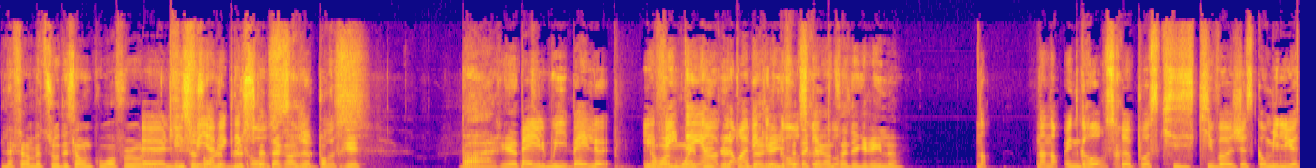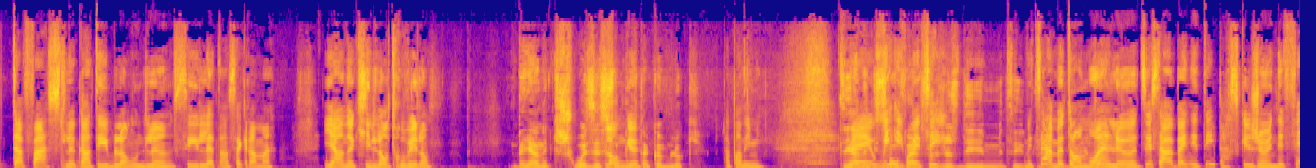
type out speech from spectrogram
de la fermeture des salons de coiffure? Euh, qui les se sont le plus fait arranger le portrait? Bah, arrête. Ben oui, ben là. Les filles teintes en blond tour avec une d'oreille grosse fait à 45 repousse. degrés, là. Non, non. Une grosse repousse qui, qui va jusqu'au milieu de ta face, là, quand t'es blonde, là, c'est laid en sacrament. Il y en a qui l'ont trouvé long, Ben, il y en a qui choisissent ça Longue. pourtant comme look. la pandémie. Il y en a Ben qui oui, font faire mais ça tu sais- juste des. Mais tu sais, mettons, deux moi, teintes, là, tu sais, ça a bien été parce que j'ai un effet,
